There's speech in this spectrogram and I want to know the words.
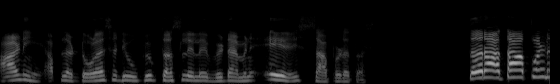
आणि आपल्या डोळ्यासाठी उपयुक्त असलेले व्हिटॅमिन ए सापडत असते तर आता आपण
